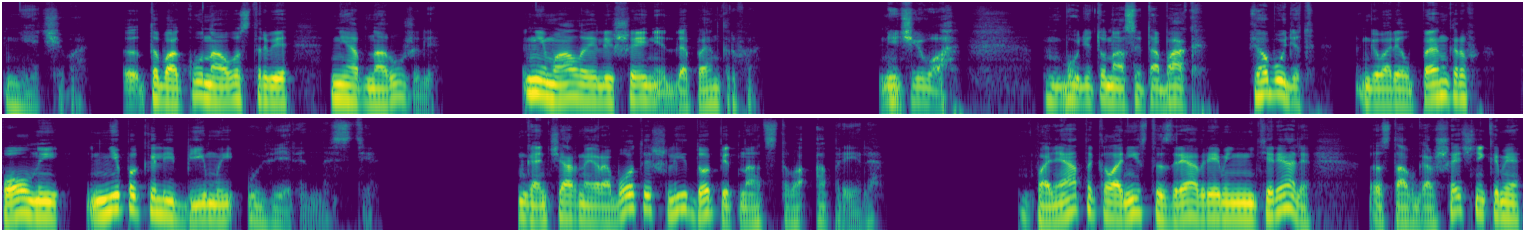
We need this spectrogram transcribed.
нечего. Табаку на острове не обнаружили. Немалое лишение для Пенкрофа. «Ничего, будет у нас и табак», все будет», — говорил Пенкроф, полный непоколебимой уверенности. Гончарные работы шли до 15 апреля. Понятно, колонисты зря времени не теряли. Став горшечниками,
